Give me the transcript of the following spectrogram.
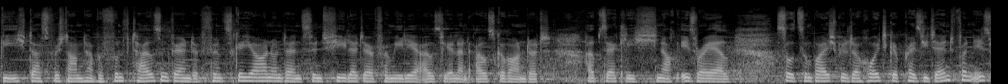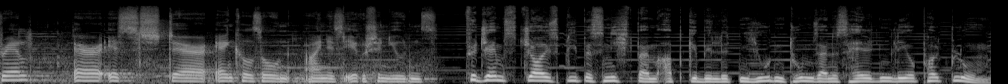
wie ich das verstanden habe, 5000 während der 50er Jahren und dann sind viele der Familie aus Irland ausgewandert, hauptsächlich nach Israel. So zum Beispiel der heutige Präsident von Israel, er ist der Enkelsohn eines irischen Judens. Für James Joyce blieb es nicht beim abgebildeten Judentum seines Helden Leopold Blum.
